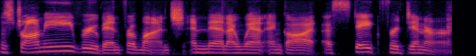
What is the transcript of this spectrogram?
pastrami Reuben for lunch. And then I went and got a steak for dinner.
